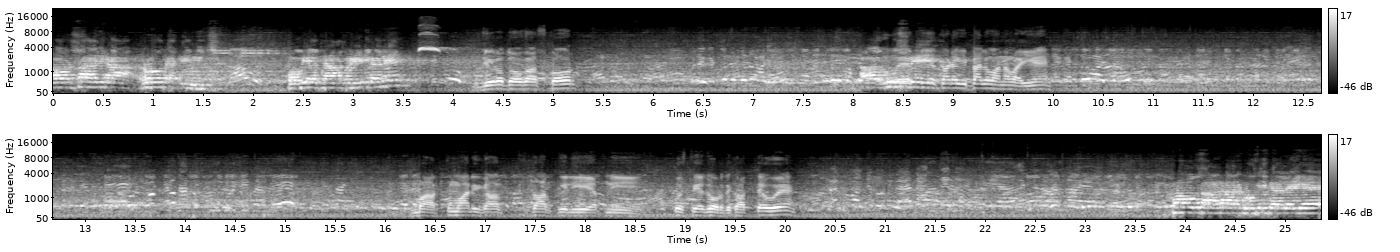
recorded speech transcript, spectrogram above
और शाहजहा रोहतक के बीच। वो भी अपने आप रेडी कर लें। ज़ीरो दो का स्कोर और दूसरे खड़े की पहलवान भाई है। भारत कुमारी का खिताब के लिए अपनी कुश्ती ज़ोर दिखाते हुए। बहुत शानदार कुश्ती चल रही है।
